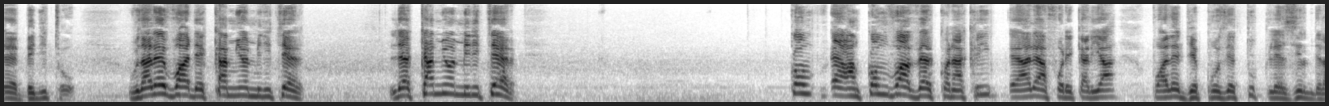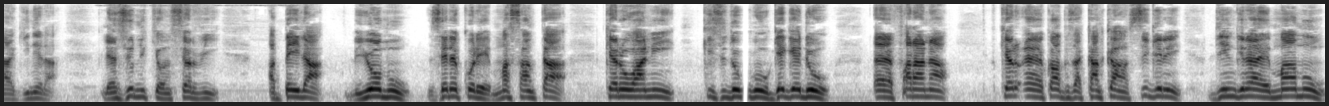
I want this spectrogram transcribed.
euh, Benito. Vous allez voir des camions militaires. Les camions militaires en convoi vers Conakry et aller à Forécaria pour aller déposer toutes les urnes de la Guinée là. Les urnes qui ont servi à Beila, Yomu, Zérekore, Massanta, Kerouani, Kisidougou, Gegedou, euh, Farana, euh, Kankan, Sigiri, Dingra, Mamou,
